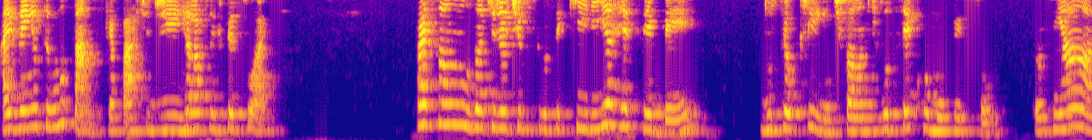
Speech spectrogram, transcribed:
Aí vem o segundo passo, que é a parte de relações pessoais. Quais são os adjetivos que você queria receber do seu cliente, falando de você como pessoa? Então, assim, ah,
